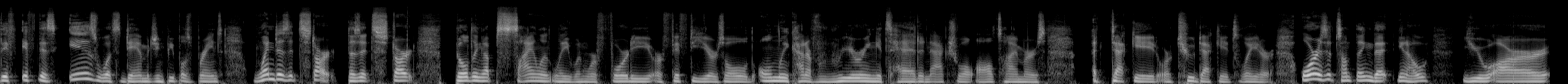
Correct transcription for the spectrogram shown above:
if, if this is what's damaging people's brains, when does it start? Does it start building up silently when we're 40 or 50 years old, only kind of rearing its head in actual Alzheimer's? A decade or two decades later? Or is it something that, you know, you are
